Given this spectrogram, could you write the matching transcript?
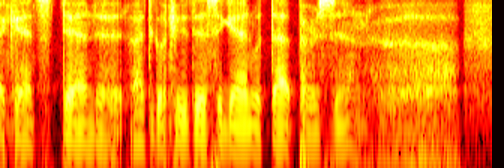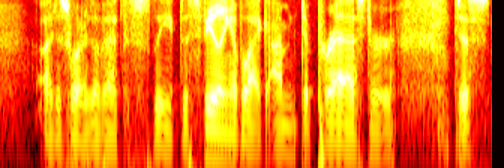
I can't stand it. I have to go through this again with that person. Ugh. I just want to go back to sleep. This feeling of like I'm depressed or just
